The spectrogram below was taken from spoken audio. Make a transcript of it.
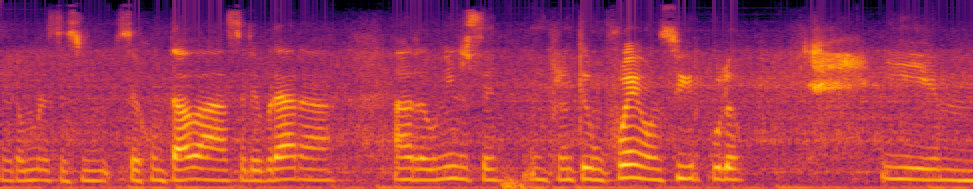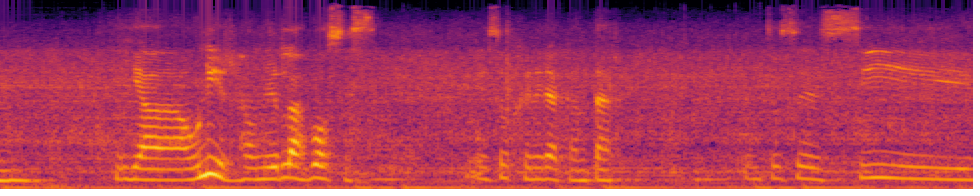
El hombre se, se juntaba a celebrar, a, a reunirse en frente de un fuego, en círculo, y, mm, y a unir, a unir las voces. Eso genera cantar. Entonces sí,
